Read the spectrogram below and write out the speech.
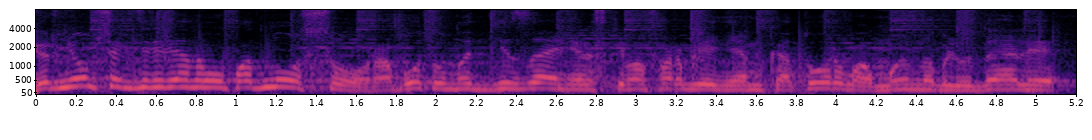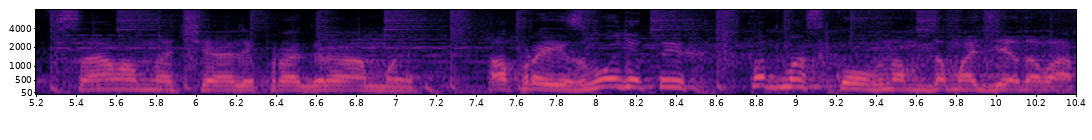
Вернемся к деревянному подносу, работу над дизайнерским оформлением которого мы наблюдали в самом начале программы. А производят их в подмосковном Домодедово.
